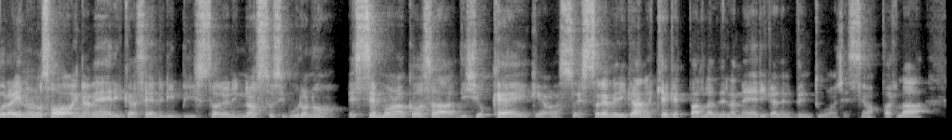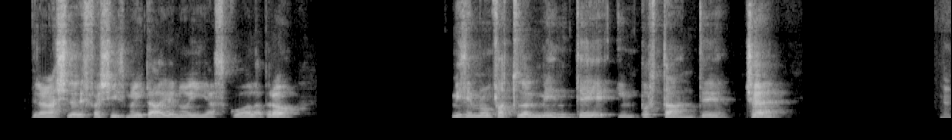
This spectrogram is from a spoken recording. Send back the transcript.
ora io non lo so in America se è nei libri di storia, nel nostro sicuro no. E sembra una cosa, dici ok, che è una storia americana, chi è che parla dell'America nel 21? Cioè, stiamo a parlare della nascita del fascismo in Italia, noi a scuola, però mi sembra un fatto talmente importante, cioè mm.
